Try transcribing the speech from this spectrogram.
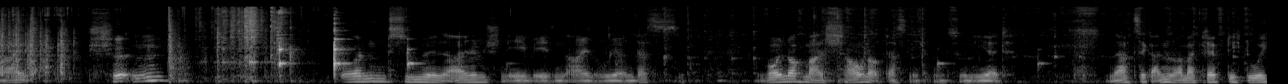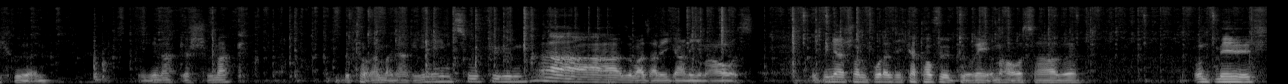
reinschütten und mit einem Schneebesen einrühren. Das wollen noch mal schauen, ob das nicht funktioniert. Nach circa einmal kräftig durchrühren je nach Geschmack Butter oder Margarine hinzufügen. Ah, sowas habe ich gar nicht im Haus. Ich bin ja schon froh, dass ich Kartoffelpüree im Haus habe. Und Milch.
